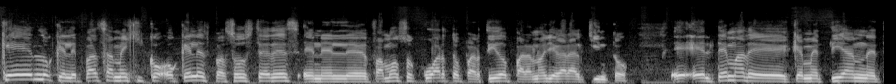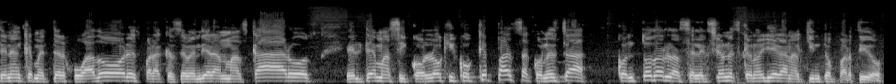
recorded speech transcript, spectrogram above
¿qué es lo que le pasa a México o qué les pasó a ustedes en el eh, famoso cuarto partido para no llegar al quinto? Eh, el tema de que metían, eh, tenían que meter jugadores para que se vendieran más caros, el tema psicológico, ¿qué pasa con esta, con todas las selecciones que no llegan al quinto partido?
